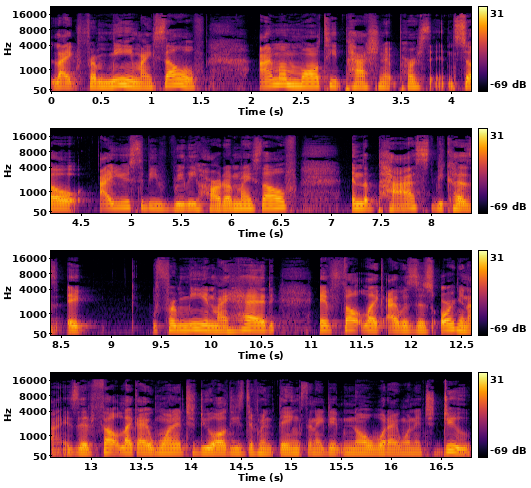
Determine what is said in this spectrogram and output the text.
Like for me, myself, I'm a multi passionate person. So I used to be really hard on myself in the past because it for me in my head, it felt like I was disorganized. It felt like I wanted to do all these different things and I didn't know what I wanted to do.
